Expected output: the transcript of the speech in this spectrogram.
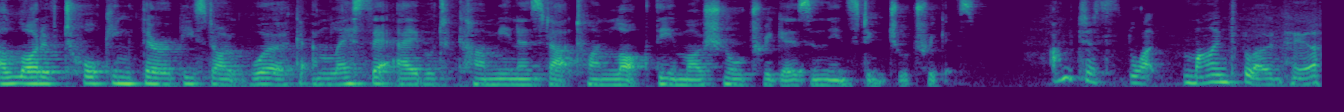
a lot of talking therapies don't work unless they're able to come in and start to unlock the emotional triggers and the instinctual triggers. I'm just like mind blown here.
